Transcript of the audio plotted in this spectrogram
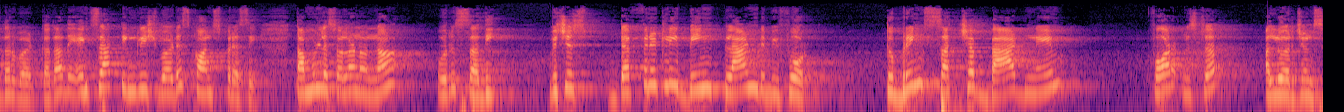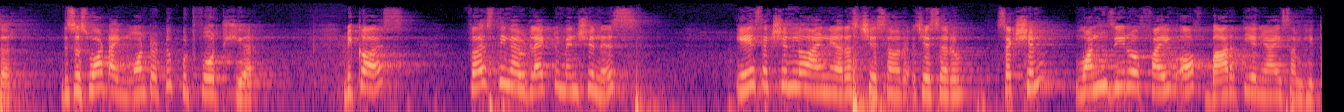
అదర్ వర్డ్ కదా the exact English word is conspiracy తమిళ్లో சொல்லணும்னா ஒரு சதி which is definitely being planned before to bring such a bad name for Mr. Allu Arjun sir. This is what I wanted to put forth here. because first thing I would like to mention is ఏ సెక్షన్లో ఆయన్ని అరెస్ట్ చేశారు చేశారు? Section one zero five of Bharatiya Nyaya Sanhita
